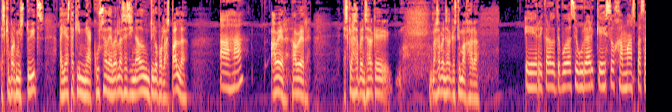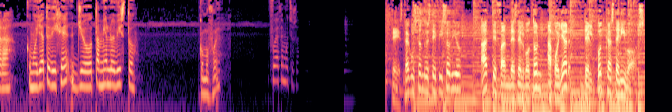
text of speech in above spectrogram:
es que por mis tweets hay hasta quien me acusa de haberle asesinado de un tiro por la espalda. Ajá. A ver, a ver. Es que vas a pensar que... Vas a pensar que estoy majara. Eh, Ricardo, te puedo asegurar que eso jamás pasará. Como ya te dije, yo también lo he visto. ¿Cómo fue? Fue hace muchos años. ¿Te está gustando este episodio? Hazte fan desde el botón Apoyar del podcast de Nivos.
